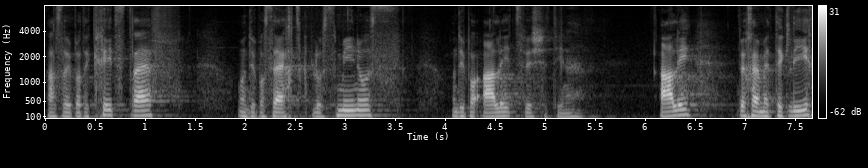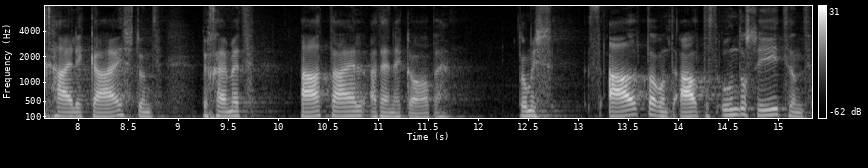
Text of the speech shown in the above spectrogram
Also über den Kids-Treff und über 60 plus minus und über alle zwischen ihnen. Alle bekommen den gleichen Heiligen Geist und bekommen Anteil an diesen Gaben. Darum ist das Alter und Altersunterschied und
